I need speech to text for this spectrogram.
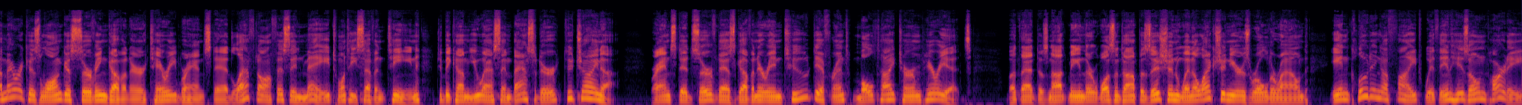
America's longest serving governor, Terry Branstad, left office in May 2017 to become U.S. ambassador to China. Branstad served as governor in two different multi term periods. But that does not mean there wasn't opposition when election years rolled around, including a fight within his own party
